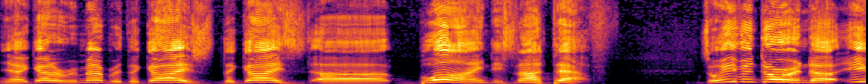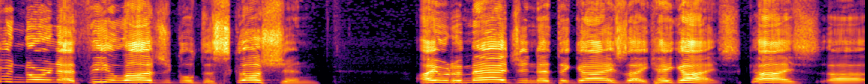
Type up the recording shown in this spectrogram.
yeah, you got to remember the guy's the guy's uh, blind. He's not deaf. So even during the, even during that theological discussion, I would imagine that the guy's like, "Hey guys, guys, uh,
